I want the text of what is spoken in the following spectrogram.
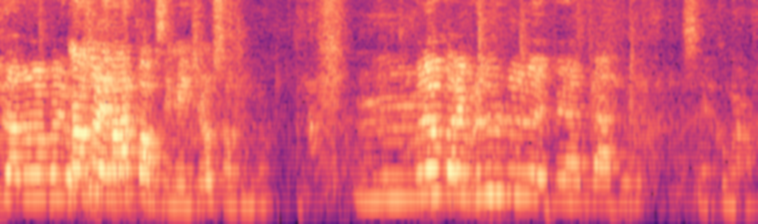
Scusa, non lo volevo. No, tu l'hai fatto apposta invece, lo so io. Volevo fare un e poi andarmene. Sì, come no?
